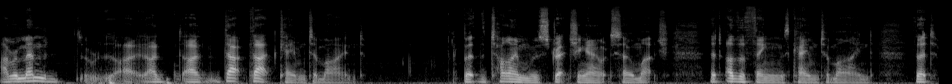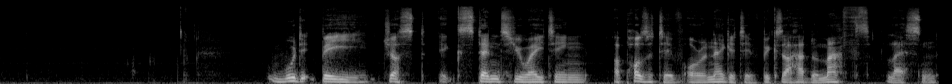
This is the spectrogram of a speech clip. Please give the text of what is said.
I remembered I, I, I, that that came to mind, but the time was stretching out so much that other things came to mind. That would it be just extenuating a positive or a negative? Because I had a maths lesson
